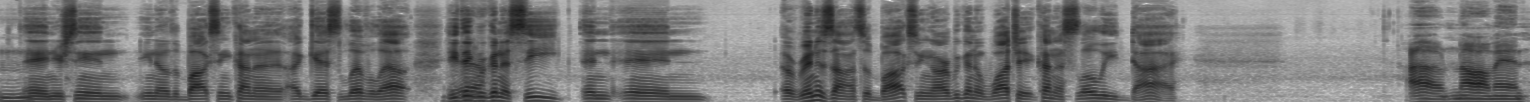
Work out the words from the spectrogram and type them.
mm-hmm. and you're seeing you know the boxing kind of I guess level out do you yeah. think we're going to see and and a renaissance of boxing? Or are we gonna watch it kind of slowly die? Uh, no, man.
